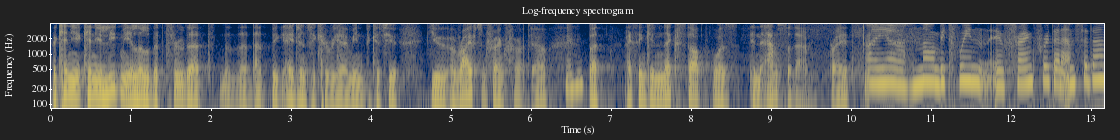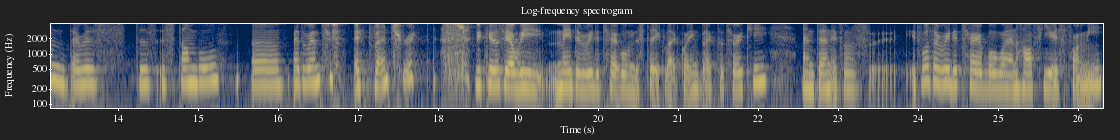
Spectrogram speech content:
But Can you can you lead me a little bit through that that, that big agency career? I mean, because you you arrived in Frankfurt, yeah, Mm-hmm. but I think your next stop was in Amsterdam, right? Uh, yeah, no, between uh, Frankfurt and Amsterdam, there is this Istanbul uh, adventure. adventure. because, yeah, we made a really terrible mistake, like going back to Turkey. And then it was, it was a really terrible one and a half years for me.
